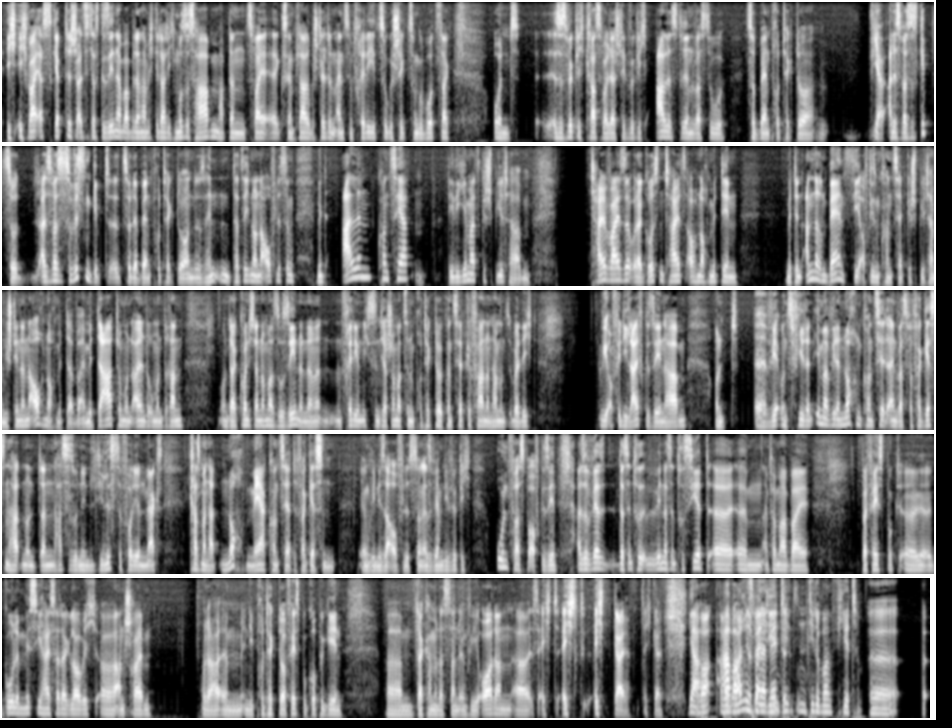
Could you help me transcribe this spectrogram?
ich, ich war erst skeptisch, als ich das gesehen habe, aber dann habe ich gedacht, ich muss es haben, habe dann zwei Exemplare bestellt und eins dem Freddy zugeschickt zum Geburtstag. Und es ist wirklich krass, weil da steht wirklich alles drin, was du zur Band Protector, ja, alles, was es gibt, so, alles, was es zu wissen gibt äh, zu der Band Protector. Und hinten tatsächlich noch eine Auflistung mit allen Konzerten, die die jemals gespielt haben. Teilweise oder größtenteils auch noch mit den mit den anderen Bands, die auf diesem Konzert gespielt haben, die stehen dann auch noch mit dabei, mit Datum und allem drum und dran. Und da konnte ich dann nochmal so sehen. Und dann, und Freddy und ich sind ja schon mal zu einem Protector-Konzert gefahren und haben uns überlegt, wie oft wir die live gesehen haben. Und äh, wir, uns fiel dann immer wieder noch ein Konzert ein, was wir vergessen hatten. Und dann hast du so eine, die Liste vor dir und merkst, krass, man hat noch mehr Konzerte vergessen, irgendwie in dieser Auflistung. Also wir haben die wirklich unfassbar oft gesehen. Also wer das, wen das interessiert, äh, ähm, einfach mal bei bei Facebook äh, Golem Missy heißt er da, glaube ich, äh, anschreiben oder ähm, in die Protector Facebook-Gruppe gehen. Ähm, da kann man das dann irgendwie ordern. Äh, ist echt, echt, echt geil. Echt geil. Ja, aber, aber, aber waren jetzt bei der Band, die, die, die, du beim Viert, äh, äh,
